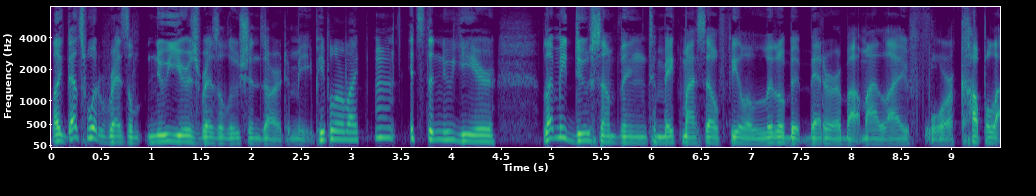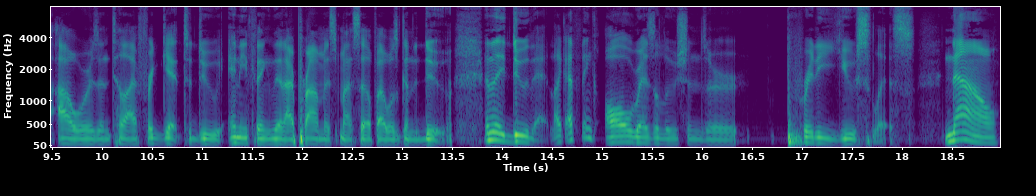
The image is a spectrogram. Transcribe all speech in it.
Like that's what resol- New Year's resolutions are to me. People are like, mm, it's the new year. Let me do something to make myself feel a little bit better about my life for a couple of hours until I forget to do anything that I promised myself I was going to do. And they do that. Like I think all resolutions are pretty useless. Now,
